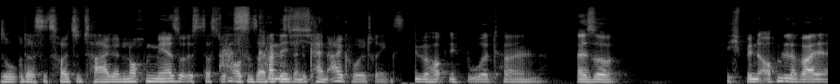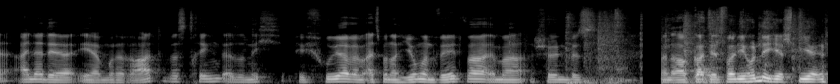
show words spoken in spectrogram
so, dass es heutzutage noch mehr so ist, dass du Das Außenseiter bist, wenn du keinen Alkohol trinkst? überhaupt nicht beurteilen. Also, ich bin auch mittlerweile einer, der eher moderat was trinkt, also nicht wie früher, wenn, als man noch jung und wild war, immer schön bis. Man, oh Gott, jetzt wollen die Hunde hier spielen.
